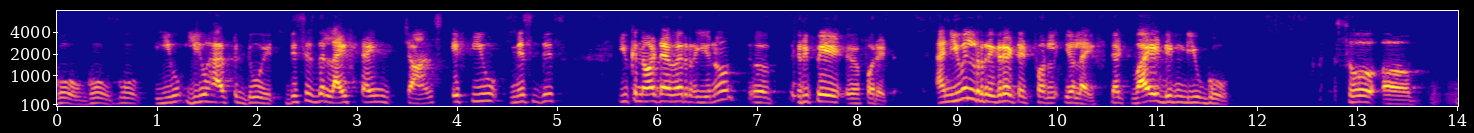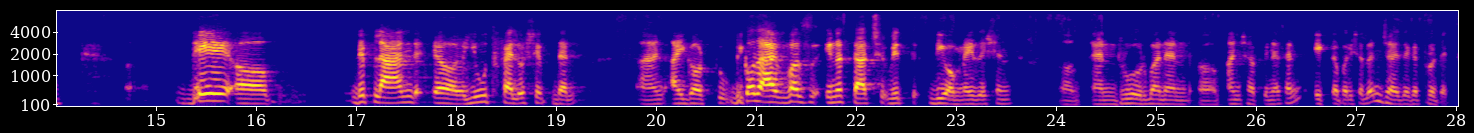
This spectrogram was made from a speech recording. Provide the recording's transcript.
go go go. You you have to do it. This is the lifetime chance. If you miss this you cannot ever you know uh, repay uh, for it. And you will regret it for your life that why didn't you go so uh, they uh, they planned youth fellowship then and i got to because i was in a touch with the organizations um, and Rurban and uh, Ansh Happiness and Ekta Parishad and Jai Jagat project.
